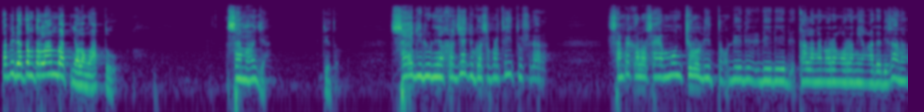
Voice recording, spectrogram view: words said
Tapi datang terlambat nyolong waktu. Sama aja. Saya di dunia kerja juga seperti itu saudara. Sampai kalau saya muncul di, di, di, di, di, kalangan orang-orang yang ada di sana.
